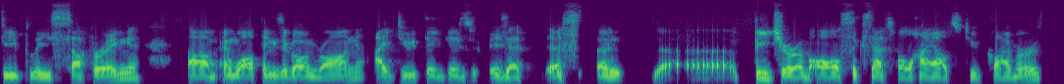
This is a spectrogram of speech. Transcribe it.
deeply suffering um, and while things are going wrong, I do think is is a, a, a, a feature of all successful high altitude climbers.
